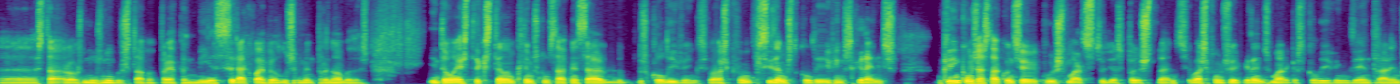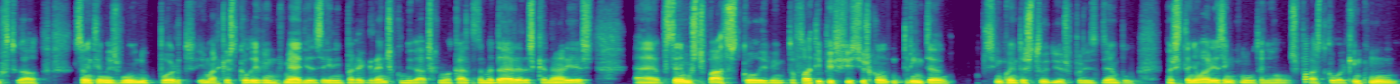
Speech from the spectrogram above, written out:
a estar nos números que estava pré-pandemia, será que vai haver alojamento para nómadas? Então, esta questão que temos que começar a pensar dos co-livings. Eu acho que precisamos de co-livings grandes, um bocadinho como já está a acontecer com os Smart Studios para estudantes. Eu acho que vamos ver grandes marcas de co-living a entrar em Portugal, somente em Lisboa e no Porto, e marcas de co-living médias a irem para grandes comunidades, como é o caso da Madeira, das Canárias. Uh, precisamos de espaços de co-living. Estou a falar tipo edifícios com 30, 50 estúdios, por exemplo, mas que tenham áreas em comum, tenham um espaço de co-working comum,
